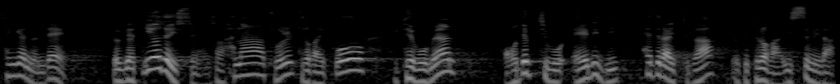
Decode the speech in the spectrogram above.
생겼는데 여기가 띄어져 있어요. 그래서 하나, 둘 들어가 있고 밑에 보면 어댑티브 LED 헤드라이트가 이렇게 들어가 있습니다.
